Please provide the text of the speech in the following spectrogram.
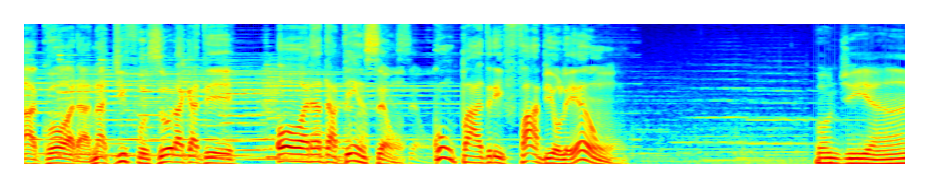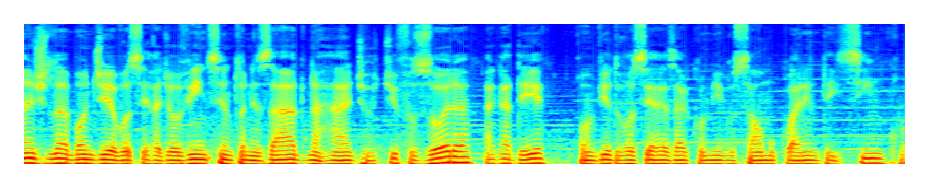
Agora na Difusora HD, Hora da Bênção, com o Padre Fábio Leão. Bom dia, Ângela. Bom dia, você, rádio ouvinte, sintonizado na Rádio Difusora HD. Convido você a rezar comigo o Salmo 45.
